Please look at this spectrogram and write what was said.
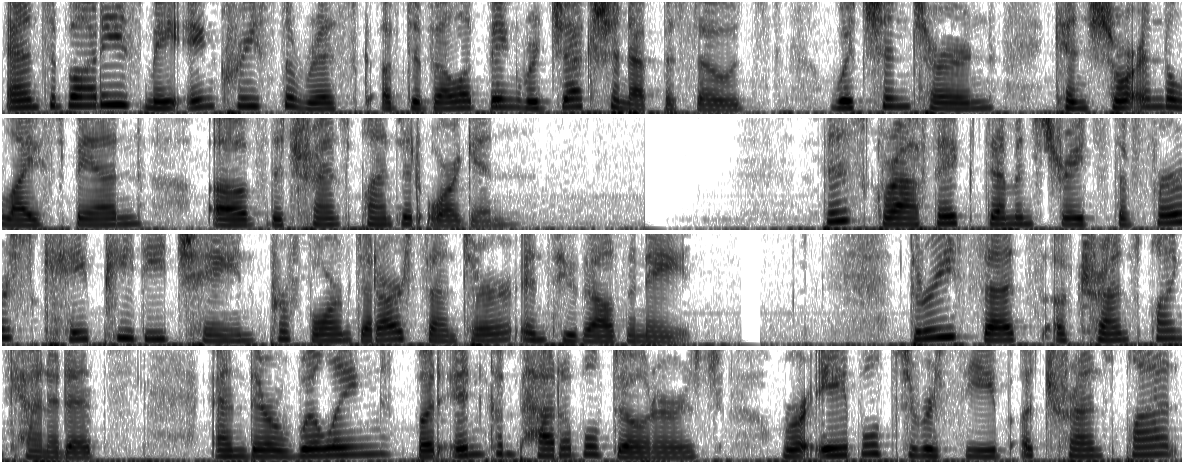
Antibodies may increase the risk of developing rejection episodes, which in turn can shorten the lifespan of the transplanted organ. This graphic demonstrates the first KPD chain performed at our center in 2008. Three sets of transplant candidates and their willing but incompatible donors were able to receive a transplant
